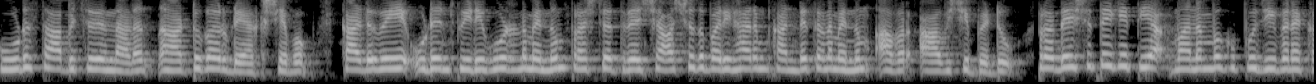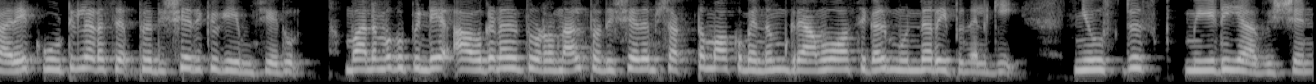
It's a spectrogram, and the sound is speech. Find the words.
കൂട് സ്ഥാപിച്ചതെന്നാണ് നാട്ടുകാരുടെ ആക്ഷേപം. കടുവയെ ഉടൻ പിടികൂടണമെന്നും പ്രശ്നത്തിന് ശാശ്വത പരിഹാരം കണ്ടെത്തണമെന്നും അവർ ആവശ്യപ്പെട്ടു. പ്രദേശത്തേക്കെത്തിയ വനംവകുപ്പ് ജീവനക്കാരെ കൂട്ടിലടച്ച് പ്രതിഷേധിക്കുകയും ചെയ്തു. വനംവകുപ്പിന്റെ അവഗണന തുടർന്നാൽ പ്രതിഷേധം ശക്തമാക്കുമെന്നും ഗ്രാമവാസികൾ മുന്നറിയിപ്പ് നൽകി. News desk media vision.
